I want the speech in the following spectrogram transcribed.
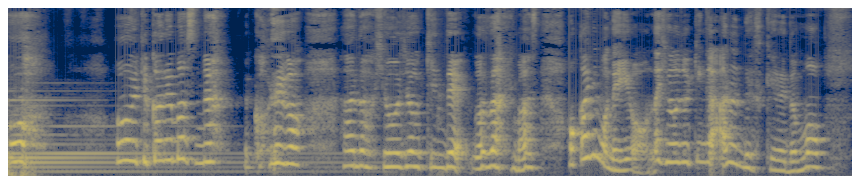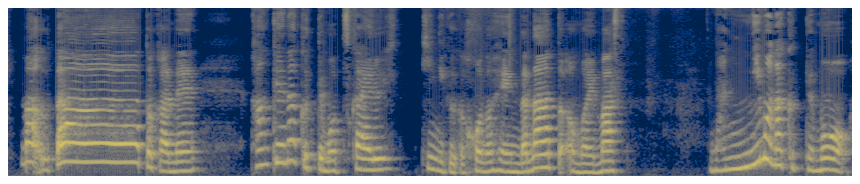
はあ、はい、疲れますね。これが、あの、表情筋でございます。他にもね、いろんな表情筋があるんですけれども、まあ、歌とかね、関係なくっても使える筋肉がこの辺だなと思います。何にもなくっても、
